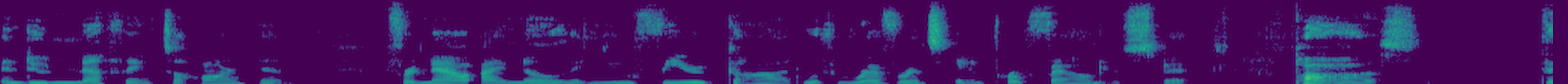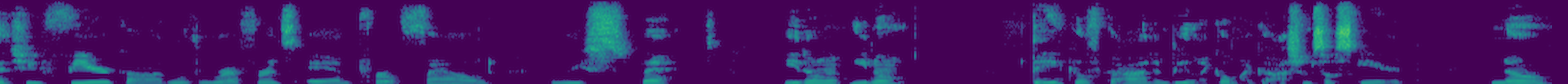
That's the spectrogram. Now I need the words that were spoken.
and do nothing to harm him. For now I know that you fear God with reverence and profound respect. Pause. That you fear God with reverence and profound respect. You don't you don't think of God and be like, "Oh my gosh, I'm so scared." No.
